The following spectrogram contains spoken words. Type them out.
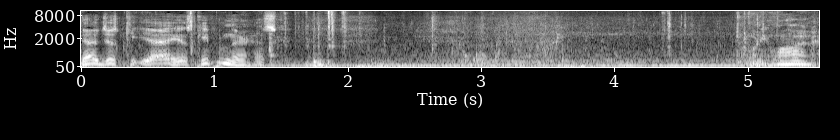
Yeah, just keep, yeah, just keep him there. That's 21.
